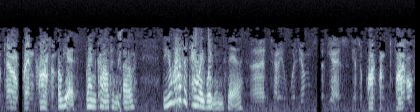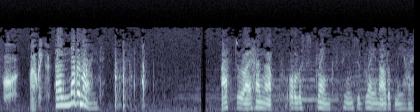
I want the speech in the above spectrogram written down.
Hotel Bren Carlton. Oh, yes, Brent Carlton. Uh, do you have a Terry Williams there? Uh, Terry Williams? Yes, yes, apartment 504. I'll ring her. Oh, never mind. After I hung up, all the strength seemed to drain out of me. I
